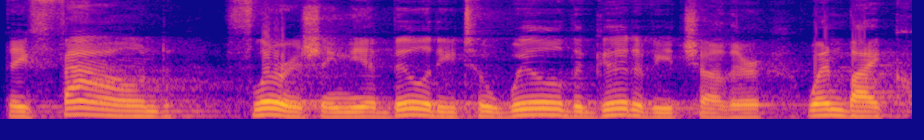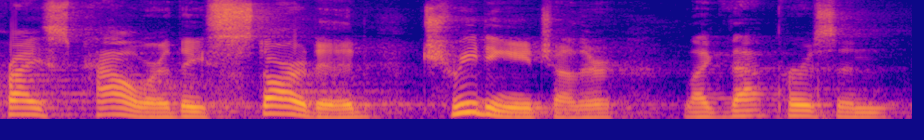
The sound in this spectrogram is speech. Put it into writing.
They found flourishing the ability to will the good of each other when, by Christ's power, they started treating each other like that person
